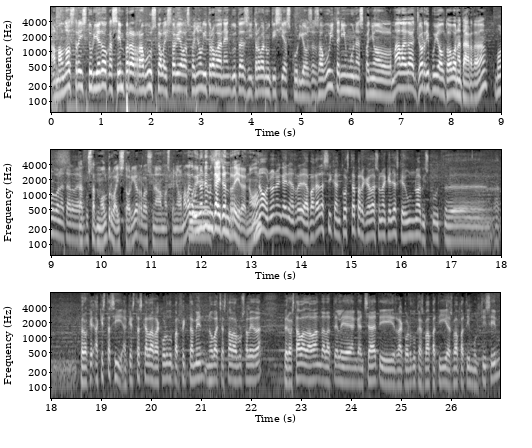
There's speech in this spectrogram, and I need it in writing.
Amb el nostre historiador, que sempre rebusca la història de l'Espanyol i troba anècdotes i troba notícies curioses. Avui tenim un espanyol Màlaga. Jordi Puyoltó, bona tarda. Molt bona tarda. T'ha costat molt trobar història relacionada amb l'Espanyol Màlaga. Avui no anem gaire enrere, no? No, no anem gaire enrere. A vegades sí que en costa perquè són aquelles que un no ha viscut. Eh, però que, aquesta sí, aquestes que la recordo perfectament. No vaig estar a la Rosaleda, però estava davant de la tele enganxat i recordo que es va patir, es va patir moltíssim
